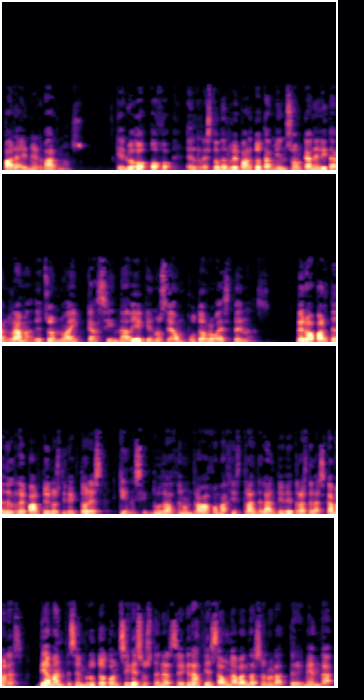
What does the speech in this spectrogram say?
para enervarnos. Que luego, ojo, el resto del reparto también son canelita en rama. De hecho, no hay casi nadie que no sea un puto robaescenas. Pero aparte del reparto y los directores, quienes sin duda hacen un trabajo magistral delante y detrás de las cámaras, Diamantes en Bruto consigue sostenerse gracias a una banda sonora tremenda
